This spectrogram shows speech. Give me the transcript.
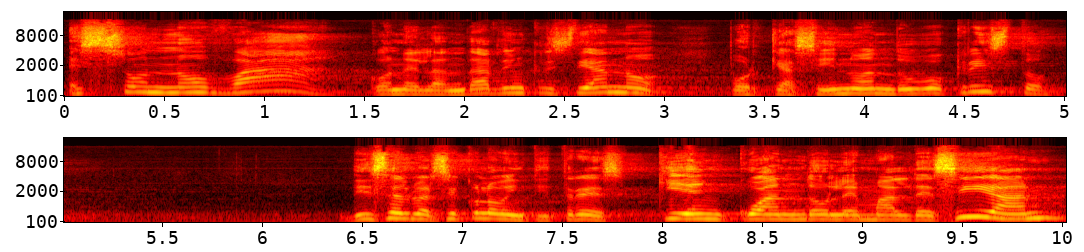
Eso no va con el andar de un cristiano, porque así no anduvo Cristo. Dice el versículo 23, quien cuando le maldecían,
